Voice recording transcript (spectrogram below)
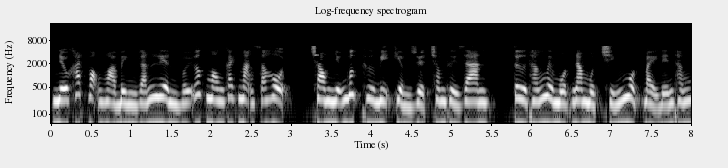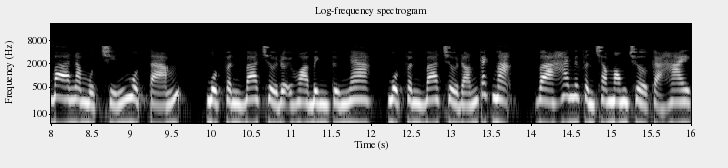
nếu khát vọng hòa bình gắn liền với ước mong cách mạng xã hội, trong những bức thư bị kiểm duyệt trong thời gian, từ tháng 11 năm 1917 đến tháng 3 năm 1918, một phần ba chờ đợi hòa bình từ Nga, một phần ba chờ đón cách mạng, và 20% mong chờ cả hai.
